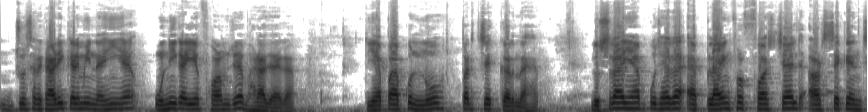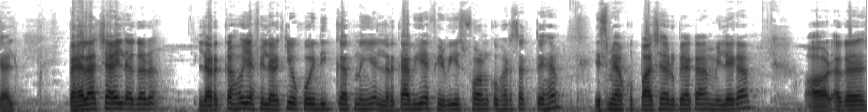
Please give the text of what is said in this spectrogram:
जो सरकारी कर्मी नहीं है, उन्हीं का ये फॉर्म जो है भरा जाएगा। तो यहाँ पर आपको नो पर चेक करना है। दूसरा यहाँ पूछा था अप्लाइंग फॉर फ़र्स्ट चाइल्ड और सेकेंड चाइल्ड पहला चाइल्ड अगर लड़का हो या फिर लड़की हो, कोई दिक्कत नहीं है। लड़का भी है, फिर भी इस फॉर्म को भर सकते हैं। इसमें आपको पाँच हज़ार रुपये का मिलेगा। और अगर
